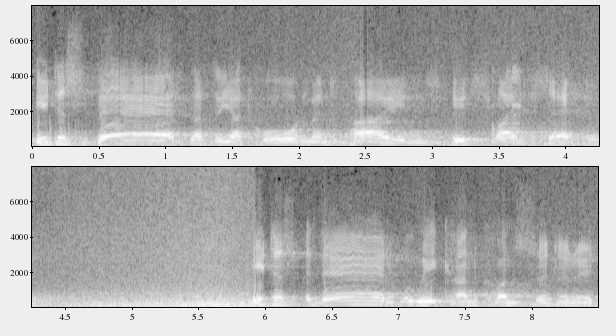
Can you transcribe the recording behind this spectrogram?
It is there that the atonement finds its right setting. It is there we can consider it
